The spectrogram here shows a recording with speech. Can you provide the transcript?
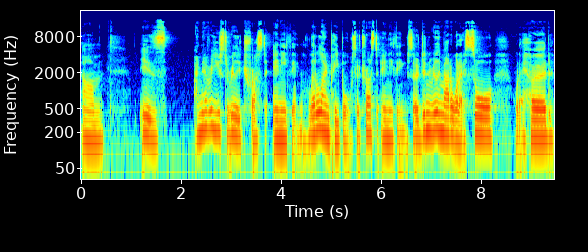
um, is I never used to really trust anything, let alone people. So, trust anything. So, it didn't really matter what I saw, what I heard,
